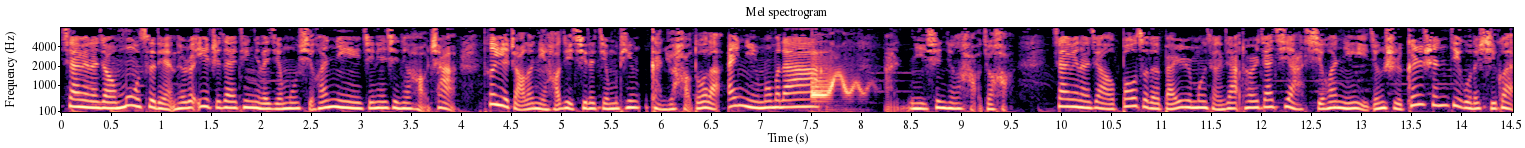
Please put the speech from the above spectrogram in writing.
下面呢叫木四点，他说一直在听你的节目，喜欢你。今天心情好差，特意找了你好几期的节目听，感觉好多了，爱你么么哒！啊，你心情好就好。下面呢叫包子的白日梦想家，他说佳期啊，喜欢你已经是根深蒂固的习惯，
